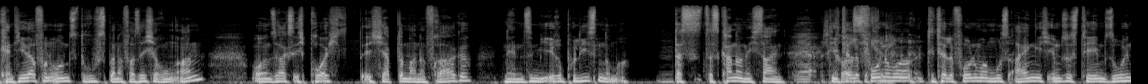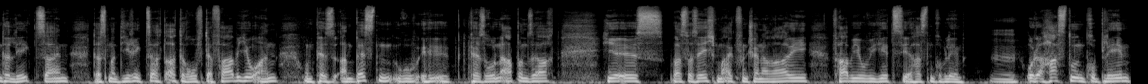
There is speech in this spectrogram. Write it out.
kennt jeder von uns, du rufst bei einer Versicherung an und sagst, ich bräuchte, ich habe da mal eine Frage, nennen Sie mir Ihre Police-Nummer. Das, das kann doch nicht sein. Ja, die. Telefonnummer, die Telefonnummer muss eigentlich im System so hinterlegt sein, dass man direkt sagt, ach, da ruft der Fabio an und pers am besten ruft die Person ab und sagt, hier ist, was weiß ich, Mike von Generali, Fabio, wie geht's dir, hast ein Problem? Mhm. Oder hast du ein Problem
